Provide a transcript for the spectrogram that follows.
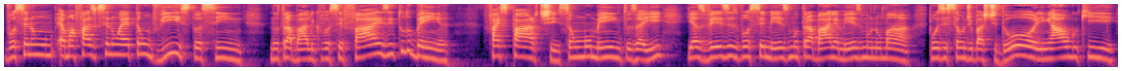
você não é uma fase que você não é tão visto assim no trabalho que você faz e tudo bem, faz parte, são momentos aí e às vezes você mesmo trabalha mesmo numa posição de bastidor, em algo que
